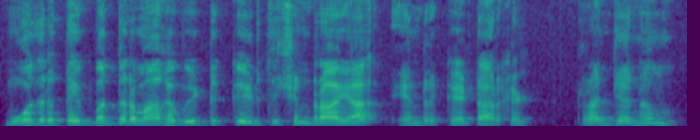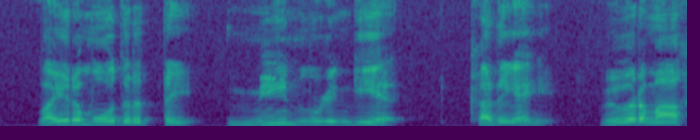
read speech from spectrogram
மோதிரத்தை பத்திரமாக வீட்டுக்கு எடுத்து சென்றாயா? என்று கேட்டார்கள். ரஞ்சனும் வைர மோதிரத்தை மீன் முழுங்கிய கதையை விவரமாக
